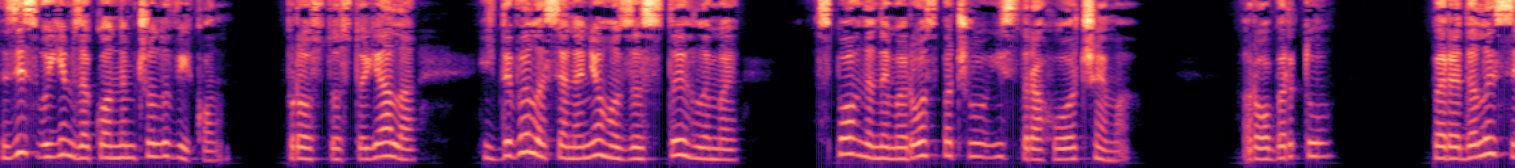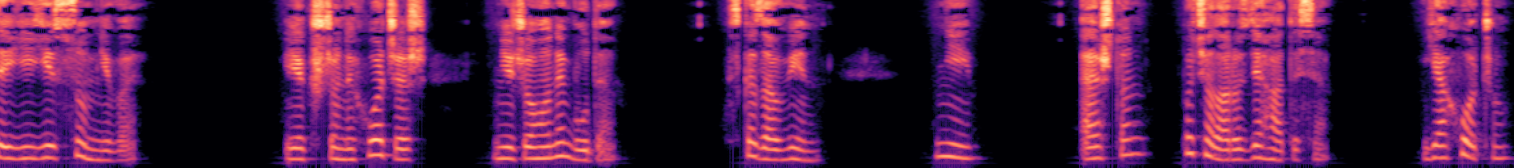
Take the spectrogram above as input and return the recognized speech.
зі своїм законним чоловіком, просто стояла і дивилася на нього застиглими, сповненими розпачу і страху очима. Роберту передалися її сумніви. Якщо не хочеш, нічого не буде, сказав він. Ні. Ештон почала роздягатися. Я хочу.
